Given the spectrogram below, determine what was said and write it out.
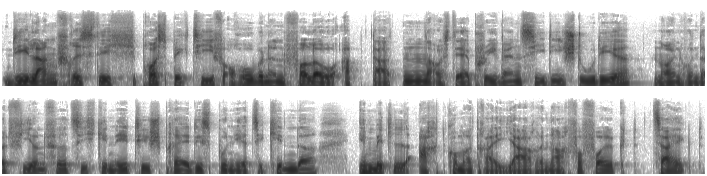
Die langfristig prospektiv erhobenen Follow-up-Daten aus der Prevent-CD-Studie 944 genetisch prädisponierte Kinder im Mittel 8,3 Jahre nachverfolgt zeigt,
